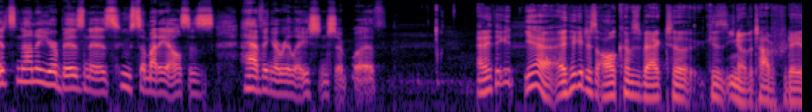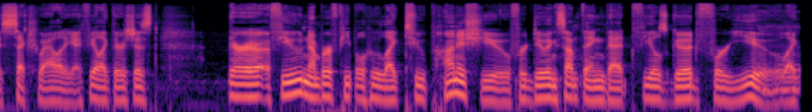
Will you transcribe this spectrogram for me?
it's none of your business who somebody else is having a relationship with. And I think it, yeah, I think it just all comes back to because you know the topic for today is sexuality. I feel like there's just there are a few number of people who like to punish you for doing something that feels good for you. Mm-hmm. Like,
